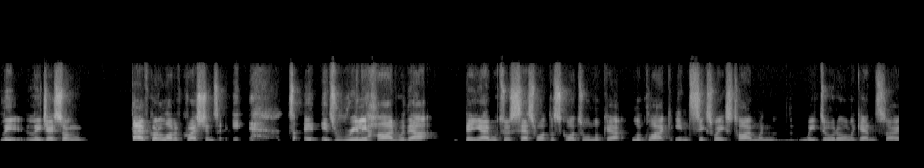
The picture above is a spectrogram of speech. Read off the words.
Lee Lee Jae Sung? They've got a lot of questions. It, it's really hard without being able to assess what the squads will look at look like in six weeks' time when we do it all again. So,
